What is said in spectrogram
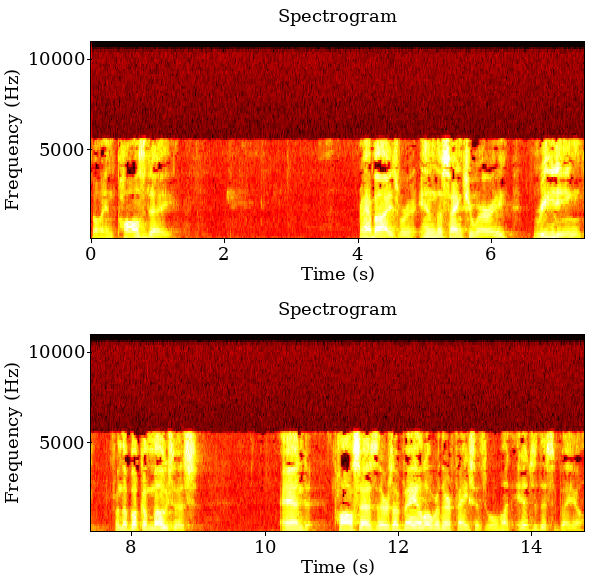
So in Paul's day, rabbis were in the sanctuary reading from the book of Moses, and Paul says there's a veil over their faces. Well, what is this veil?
